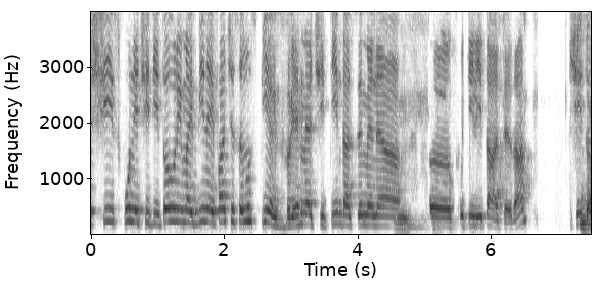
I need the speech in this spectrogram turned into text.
și spune cititorului mai bine îi face să nu-ți pierzi vremea citind asemenea mm. futilitate. Da? Și da.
